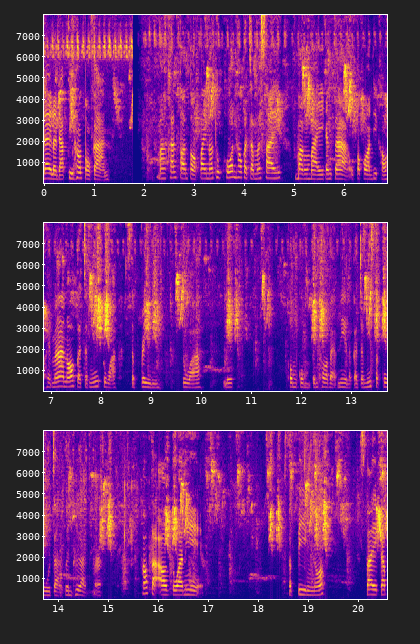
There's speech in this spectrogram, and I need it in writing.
ได้ระดับที่เราต้องการ มาขั้นตอนต่อไปเนาะทุกคนเขาก็จะมาใส่บางใบกันจ้า อุปกรณ์ที่เขาให้มาเนาะก็จะมีตัวสปริง ตัวเล็กกลมๆเป็นท่อแบบนี้แล้วก็จะมีสกูจ้าเพื่อนๆมาเขาก็เอาตัวนี้สปริงเนาะใส่กับ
